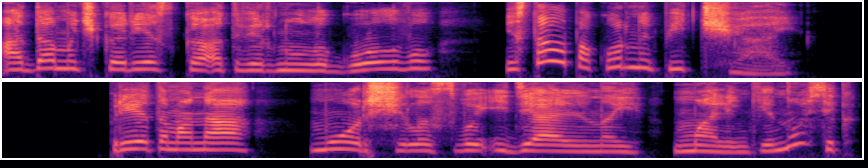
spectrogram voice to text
А дамочка резко отвернула голову и стала покорно пить чай. При этом она морщила свой идеальный маленький носик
